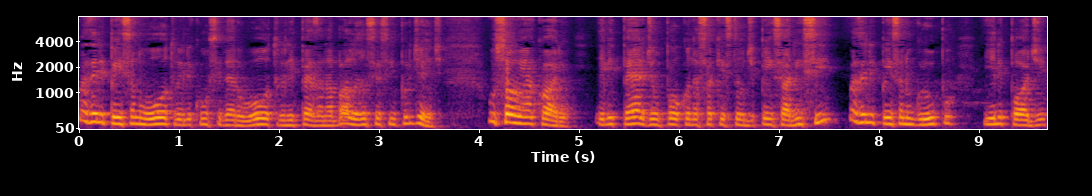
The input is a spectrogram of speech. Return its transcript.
mas ele pensa no outro, ele considera o outro, ele pesa na balança e assim por diante. O Sol em Aquário, ele perde um pouco nessa questão de pensar em si, mas ele pensa no grupo e ele pode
